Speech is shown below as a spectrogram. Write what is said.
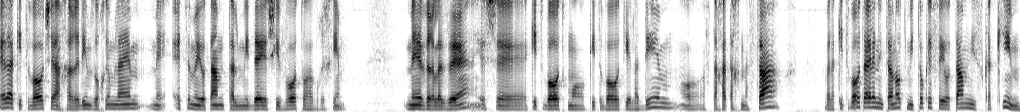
אלה הקצבאות שהחרדים זוכים להם מעצם היותם תלמידי ישיבות או אברכים. מעבר לזה, יש uh, קצבאות כמו קצבאות ילדים או הבטחת הכנסה, אבל הקצבאות האלה ניתנות מתוקף היותם נזקקים,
